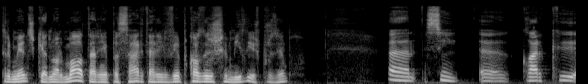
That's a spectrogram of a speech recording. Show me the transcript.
tremendos, que é normal estarem a passar, estarem a ver por causa das famílias, por exemplo? Uh, sim, uh, claro que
